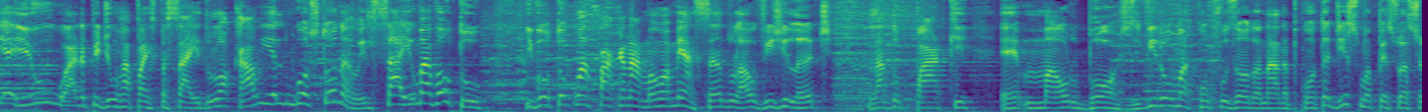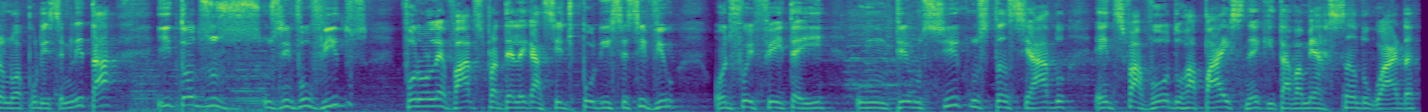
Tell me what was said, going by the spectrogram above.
E aí o guarda pediu um rapaz para sair do local e ele não gostou não. Ele saiu, mas voltou. E voltou com a faca na mão, ameaçando lá o vigilante lá do parque é, Mauro Borges. Virou uma confusão danada por conta disso. Uma pessoa acionou a polícia militar e todos os, os envolvidos foram levados para a delegacia de polícia civil onde foi feito aí um termo circunstanciado em desfavor do rapaz, né, que estava ameaçando o guarda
